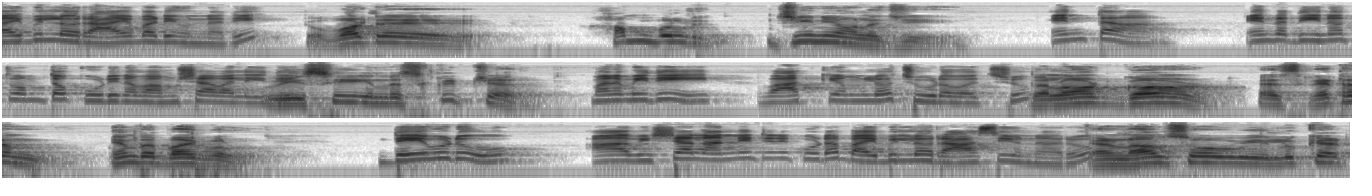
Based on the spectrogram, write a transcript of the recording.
బైబిల్లో రాయబడి ఉన్నది What a humble genealogy ఎంత ఎంత దీనత్వంతో కూడిన వంశావళి we see in the scripture. మనం ఇది వాక్యంలో చూడవచ్చు The Lord God has written in the Bible. దేవుడు ఆ విషయాలన్నిటిని కూడా బైబిల్లో రాసి ఉన్నారు And also we look at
